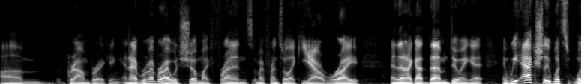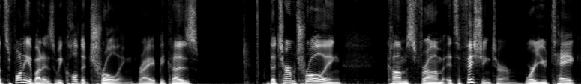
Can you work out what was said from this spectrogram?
um, groundbreaking. And I remember I would show my friends, and my friends are like, "Yeah, right." And then I got them doing it, and we actually what's what's funny about it is we called it trolling, right? Because the term trolling comes from it's a fishing term where you take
